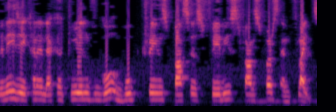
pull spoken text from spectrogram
দেন এই যে এখানে লেখা twelve go book trains buses ferries transfers and flights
